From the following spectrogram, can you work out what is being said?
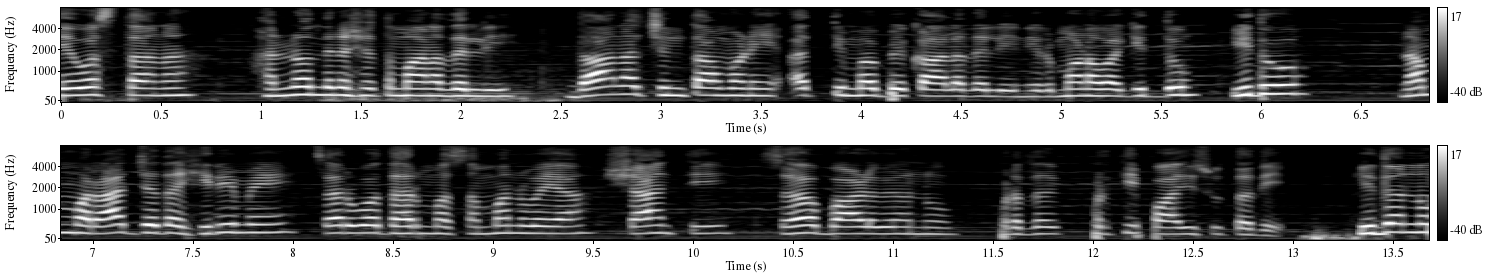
ದೇವಸ್ಥಾನ ಹನ್ನೊಂದನೇ ಶತಮಾನದಲ್ಲಿ ದಾನ ಚಿಂತಾಮಣಿ ಅತ್ತಿಮಬ್ಬೆ ಕಾಲದಲ್ಲಿ ನಿರ್ಮಾಣವಾಗಿದ್ದು, ಇದು ನಮ್ಮ ರಾಜ್ಯದ ಹಿರಿಮೆ, ಸರ್ವಧರ್ಮ ಸಮನ್ವಯ, ಶಾಂತಿ, ಸಹಬಾಳ್ವೆಯನ್ನು ಪ್ರದ, ಪ್ರತಿಪಾದಿಸುತ್ತದೆ. ಇದನ್ನು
